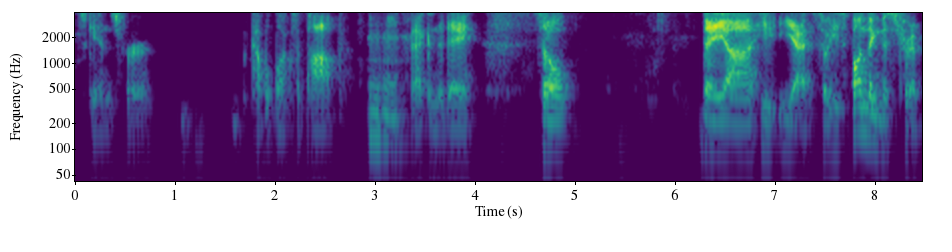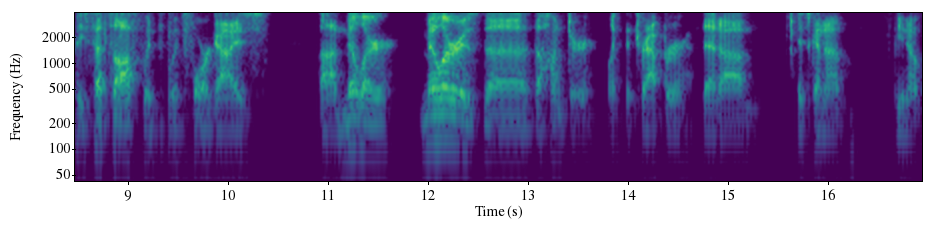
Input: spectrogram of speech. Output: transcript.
skins for a couple bucks a pop mm-hmm. back in the day. So they uh he yeah so he's funding this trip he sets off with with four guys uh miller miller is the the hunter like the trapper that um is gonna you know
